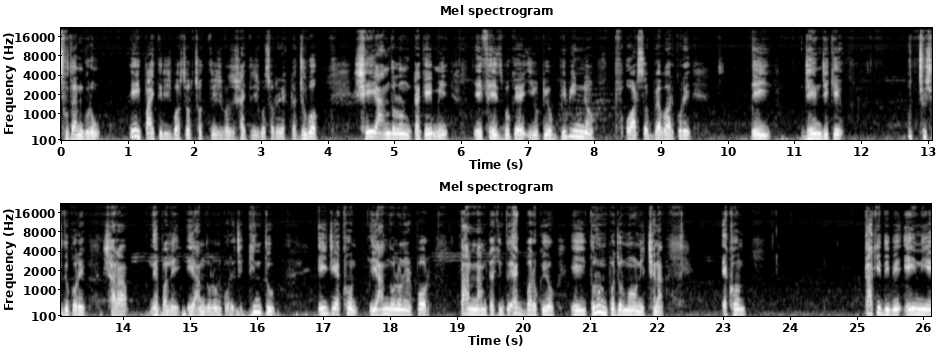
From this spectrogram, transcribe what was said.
সুদান গুরুং। এই পঁয়ত্রিশ বছর, ছত্রিশ বছর সাঁত্রিশ বছরের একটা যুবক, সেই আন্দোলনটাকে এই ফেসবুকে, ইউটিউব, বিভিন্ন হোয়াটসঅ্যাপ ব্যবহার করে এই জেএনজিকে উচ্ছ্বসিত করে সারা নেপালে এই আন্দোলন করেছে। কিন্তু এই যে এখন এই আন্দোলনের পর তার নামটা কিন্তু একবারও কেউ এই তরুণ প্রজন্মও নিচ্ছে না। এখন কাকে দিবে এই নিয়ে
